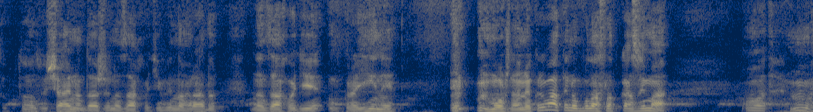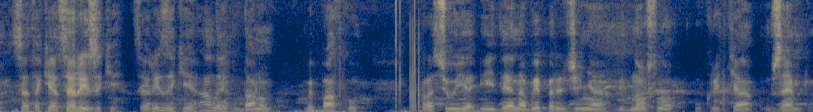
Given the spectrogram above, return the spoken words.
Тобто, звичайно, навіть на заході винограду, на заході України можна не кривати, але була слабка зима. От. Ну, це таке, це ризики. Це ризики, але в даному випадку працює і йде на випередження відносно укриття в землю.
